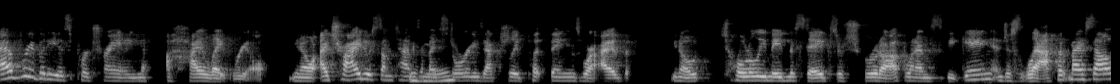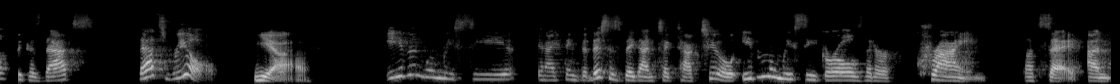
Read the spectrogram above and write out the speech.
everybody is portraying a highlight reel. You know, I try to sometimes mm-hmm. in my mm-hmm. stories actually put things where I've, you know, totally made mistakes or screwed up when I'm speaking and just laugh at myself because that's that's real. Yeah. Even when we see, and I think that this is big on TikTok too, even when we see girls that are crying, let's say on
